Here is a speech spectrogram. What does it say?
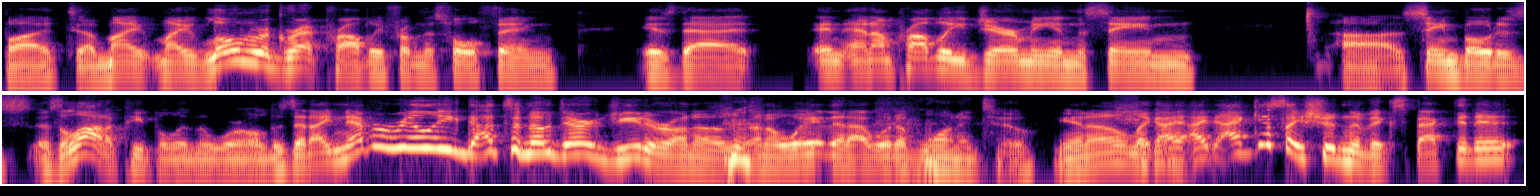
But uh, my my lone regret probably from this whole thing is that, and and I'm probably Jeremy in the same uh, same boat as as a lot of people in the world is that I never really got to know Derek Jeter on a on a way that I would have wanted to. You know, like I I guess I shouldn't have expected it,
